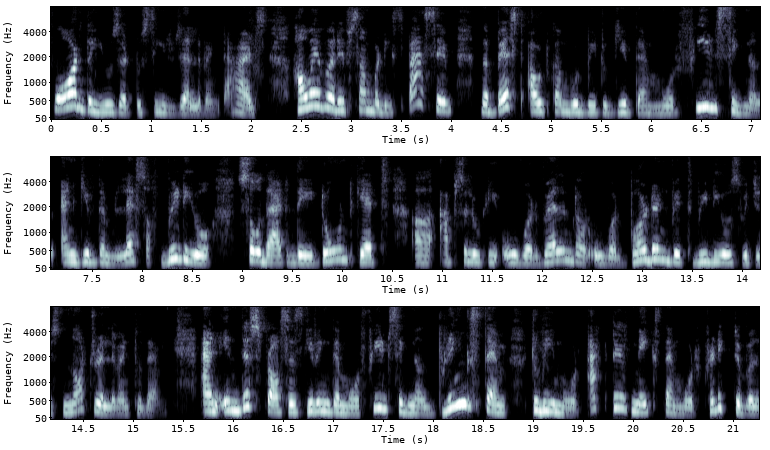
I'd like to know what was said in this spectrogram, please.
for the user to see relevant ads. However, if somebody is passive, the best outcome would be to give them more feed signal and give them less of video so that they don't get uh, absolutely overwhelmed or overburdened with videos which is not relevant to them. And in this process, giving them more feed signal brings them to be more active, makes them more predictable.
